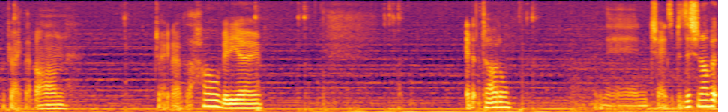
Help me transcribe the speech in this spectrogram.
We'll drag that on. Drag it over the whole video. Edit the title. And then change the position of it.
